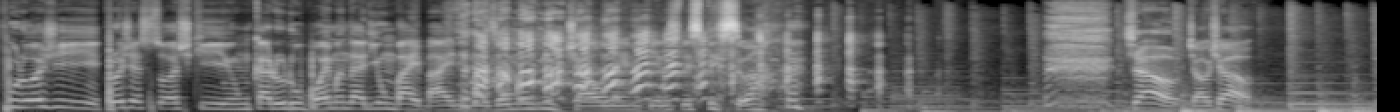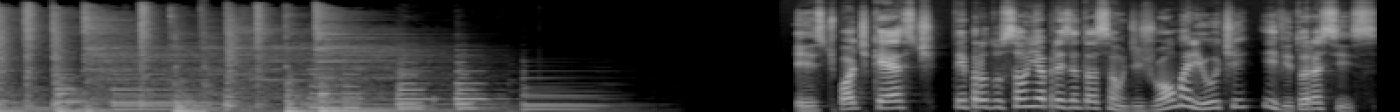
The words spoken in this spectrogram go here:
por hoje, por hoje é só. Acho que um caruru boy mandaria um bye-bye, né? Mas eu mando um tchau, né? Apenas pra esse pessoal. Tchau. Tchau, tchau. Este podcast tem produção e apresentação de João Mariucci e Vitor Assis.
